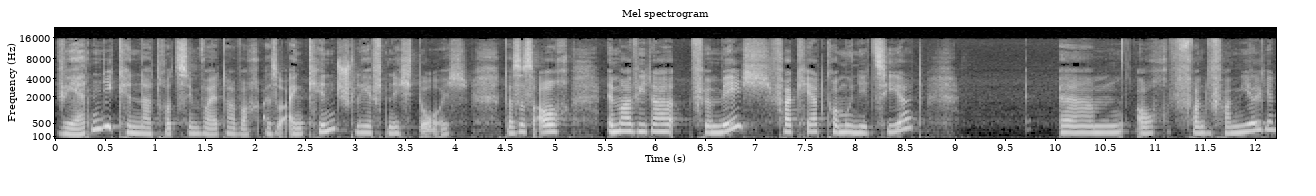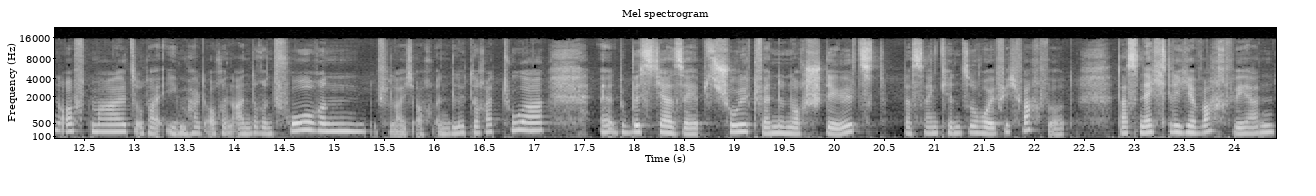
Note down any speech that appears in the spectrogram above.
werden die Kinder trotzdem weiter wach. Also ein Kind schläft nicht durch. Das ist auch immer wieder für mich verkehrt kommuniziert ähm, auch von Familien oftmals oder eben halt auch in anderen Foren, vielleicht auch in Literatur. Äh, du bist ja selbst schuld, wenn du noch stillst, dass dein Kind so häufig wach wird. Das nächtliche Wachwerden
